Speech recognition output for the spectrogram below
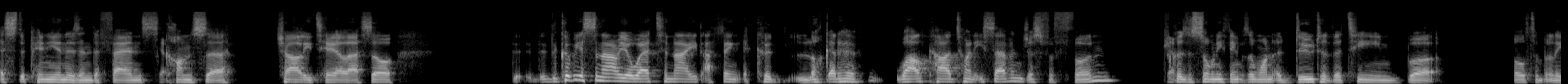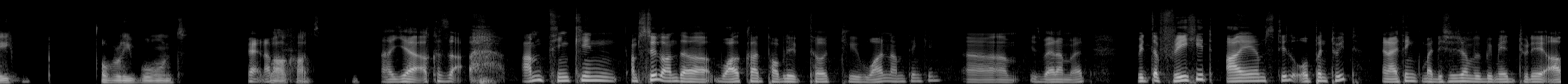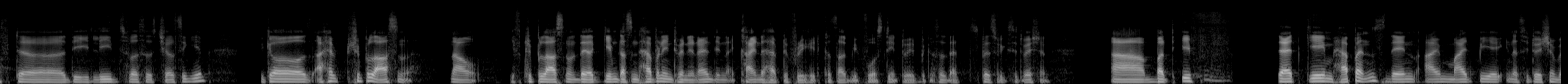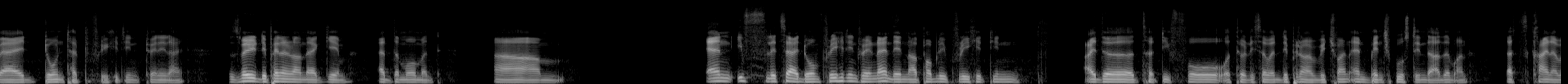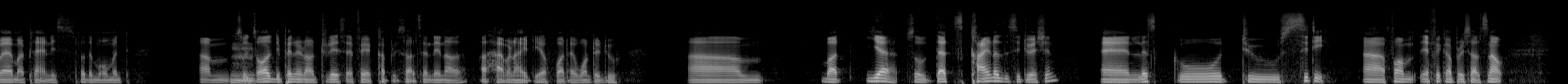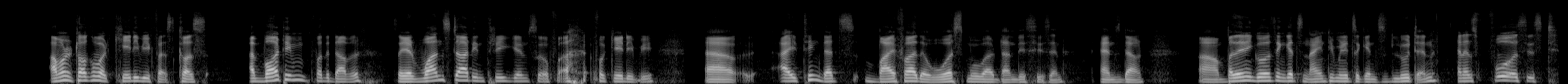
Estupiñán is in defence, yep. Konsa, Charlie Taylor. So th- th- there could be a scenario where tonight I think it could look at a wild card 27 just for fun, yep. because there's so many things I want to do to the team, but ultimately probably won't. Fair enough. Wildcard. Uh, yeah, because uh, I'm thinking I'm still on the wildcard, probably 31. I'm thinking um, is where I'm at. With the free hit, I am still open to it, and I think my decision will be made today after the Leeds versus Chelsea game, because I have triple Arsenal now. If triple Arsenal the game doesn't happen in 29, then I kind of have to free hit because I'll be forced into it because of that specific situation. Uh, but if that game happens, then I might be in a situation where I don't have to free hit in 29. It's very dependent on that game at the moment. Um, and if let's say I don't free hit in 29, then I'll probably free hit in either 34 or 37, depending on which one, and bench boost in the other one. That's kind of where my plan is for the moment. Um, mm. So it's hmm. all dependent on today's FA Cup results, and then I'll, I'll have an idea of what I want to do. Um, but yeah, so that's kind of the situation and let's go to City uh, from FA Cup results. Now, I want to talk about KDB first because I bought him for the double. So he had one start in three games so far for KDB. Uh, I think that's by far the worst move I've done this season, hands down. Um, but then he goes and gets 90 minutes against Luton and has four assists.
